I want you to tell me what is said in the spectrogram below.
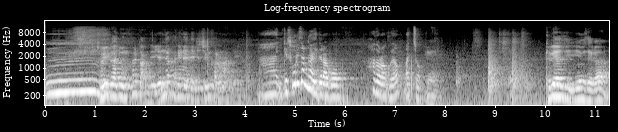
음. 저희가 좀 칼도 안 돼요. 옛날 칼이나 되지 지금 칼로는 안 돼요. 아 이게 소리장 가이드라고 하더라고요. 맞죠? 예. 그래야지 이음새가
